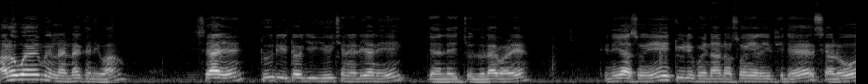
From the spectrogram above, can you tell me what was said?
အားလုံးပဲမင်္ဂလာနက်ခဏီပါဆရာရဲ့2 D တုတ်ကြီး YouTube channel လေးကနေပြန်လဲကြိုဆိုလိုက်ပါရစေဒီနေ့ကဆိုရင်2 D ခွင့်နာနောက်ဆုံးရက်လေးဖြစ်တဲ့ဆရာတို့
